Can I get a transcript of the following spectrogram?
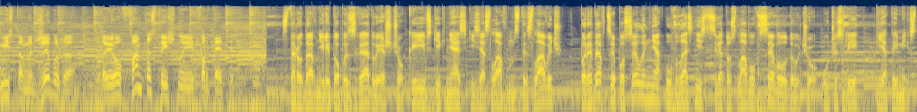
міста Меджибожа та його фантастичної фортеці. Стародавній літопис згадує, що київський князь Ізяслав Мстиславич передав це поселення у власність Святославу Всеволодовичу у числі п'яти міст.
